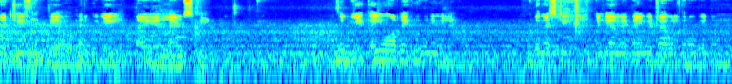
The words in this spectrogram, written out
जो चीज़ लगती है वो मेरे को यही लगता है ये लैंडस्केप मतलब ये कहीं और देखने को नहीं मिलेगा डोमेस्टिक इंडिया में कहीं भी ट्रैवल करोगे तुम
